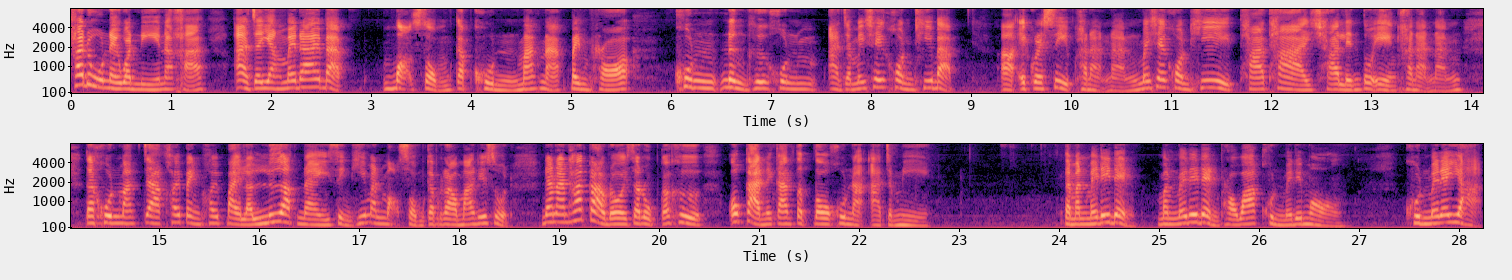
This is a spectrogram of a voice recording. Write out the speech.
ถ้าดูในวันนี้นะคะ อาจจะยังไม่ได้แบบเหมาะสมกับคุณมากนัก เป็นเพราะคุณหนึ่งคือคุณอาจจะไม่ใช่คนที่แบบ อ่า aggressive ขนาดนั้น ไม่ใช่คนที่ท้าทาย challenge ตัวเองขนาดนั้น แต่คุณมักจะค่อยเป็นค่อยไปแล้วเลือกในสิ่งที่มันเหมาะสมกับเรามากที่สุด ดังนั้นถ้ากล่าวโดยสรุปก็คือโอกาสในการเติบโตคุณอะอาจจะมี แต่มันไม่ได้เด่น มันไม่ได้เด่น เพราะว่าคุณไม่ได้มอง คุณไม่ได้อยาก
